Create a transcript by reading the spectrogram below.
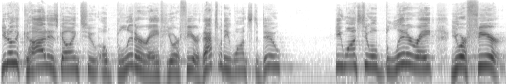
You know that God is going to obliterate your fear. That's what He wants to do. He wants to obliterate your fear.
